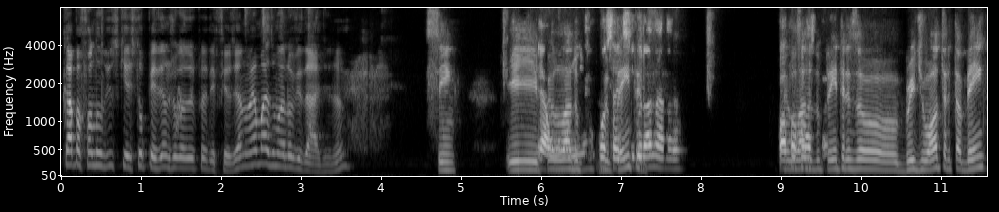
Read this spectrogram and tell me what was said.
acaba falando isso, que eles estão perdendo jogadores para defesa. Já não é mais uma novidade, né? Sim. E é, pelo lado do Panthers. Nada, né? Pelo lado do Panthers, o Bridgewater tá bem,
